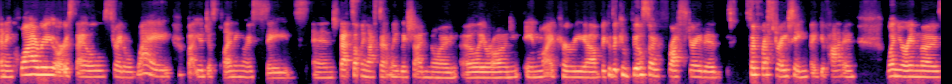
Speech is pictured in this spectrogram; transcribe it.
an inquiry or a sale straight away, but you're just planting those seeds. And that's something I certainly wish I'd known earlier on in my career because it can feel so frustrated, so frustrating, beg your pardon, when you're in those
